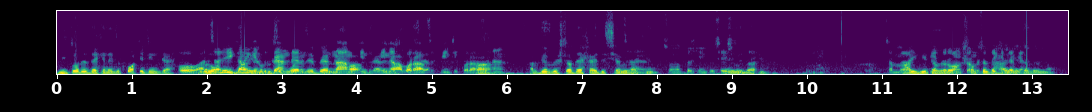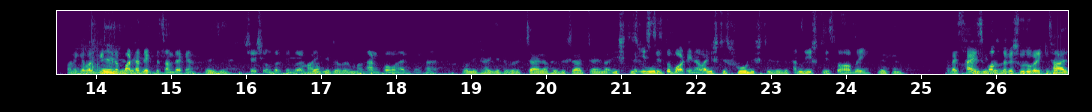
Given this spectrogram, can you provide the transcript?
ভিতরে দেখেন এই যে পকেটিংটা আচ্ছা অনেক দামি ব্র্যান্ডের পড়ে, যে brand- নাম হ্যাঁ, কিন্তু নাম করা আছে। আছে প্রিন্ট করা আছে হ্যাঁ। হ্যাঁ আর ফেব্রিক্সটা দেখাই দিচ্ছি আমি আচ্ছা, রাখেন। হ্যাঁ, চমৎকার কিন্তু সেই সুন্দর। আচ্ছা, হাই সবচেয়ে হাই মাল অনেকে আবার ভিতরে দেখেন। দেখতে চান দেখেন। এই যে। সেই সুন্দর কিন্তু হাই মাল আনকমন একদম হ্যাঁ। অনেক হাই চায়না ফেব্রিক্স আর চায়না স্টিচ স্টিচ তো বটে না ভাই। স্টিচ ফুল স্টিচ ফুল আচ্ছা স্টিচ তো হবেই। দেখেন। ভাই সাইজ কত থেকে শুরু ভাই সাইজ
